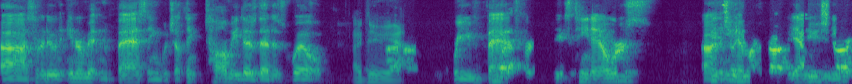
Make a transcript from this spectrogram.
uh, I started doing intermittent fasting, which I think Tommy does that as well, I do, yeah. Where you fast for 16 hours. Uh, so you have you start, yeah, do you start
